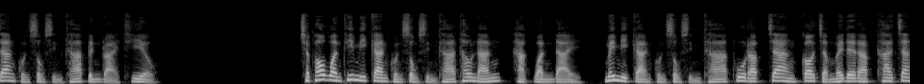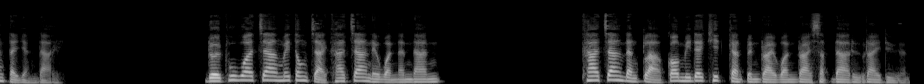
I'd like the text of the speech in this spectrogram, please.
จ้างขนส่งสินค้าเป็นรายเที่ยว เฉพาะวันที่มีการขนส่งสินค้าเท่านั้น หากวันใดไม่มีการขนส่งสินค้าผู้รับจ้างก็จะไม่ได้รับค่าจ้างแต่อย่างใด โดยผู้ว่าจ้างไม่ต้องจ่ายค่าจ้างในวันนั้นๆ ค่าจ้างดังกล่าวก็มิได้คิดกันเป็นรายวันรายสัปดาห์หรือรายเดือน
